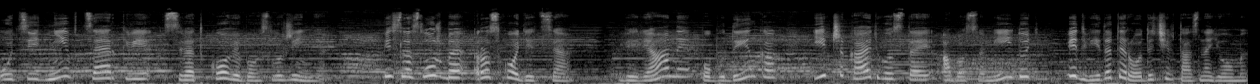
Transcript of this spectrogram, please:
У ці дні в церкві святкові богослужіння. Після служби розходяться віряни по будинках і чекають гостей або самі йдуть відвідати родичів та знайомих.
